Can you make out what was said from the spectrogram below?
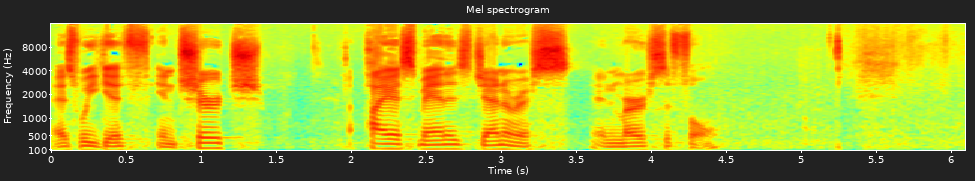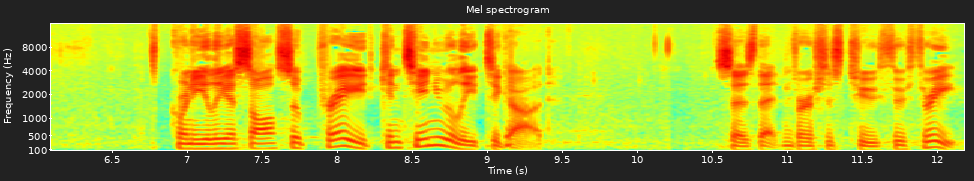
as we give in church. A pious man is generous and merciful. Cornelius also prayed continually to God. It says that in verses 2 through 3.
